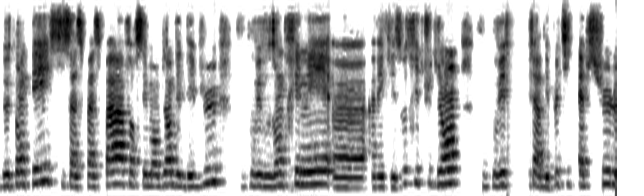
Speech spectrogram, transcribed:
de tenter. Si ça se passe pas forcément bien dès le début, vous pouvez vous entraîner avec les autres étudiants. Vous pouvez faire des petites capsules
